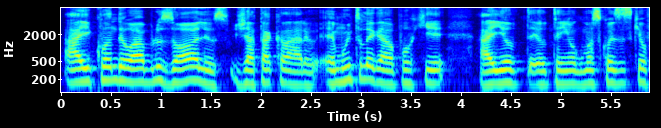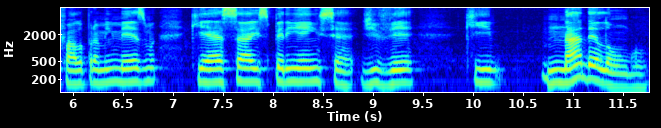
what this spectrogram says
Aí quando eu abro os olhos, já tá claro. É muito legal, porque aí eu, eu tenho algumas coisas que eu falo pra mim mesma, que é essa experiência de ver que nada é longo.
